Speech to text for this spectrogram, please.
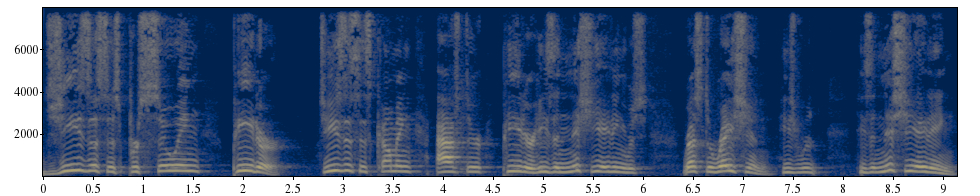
Jesus is pursuing Peter. Jesus is coming after Peter. He's initiating res- restoration, he's, re- he's initiating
